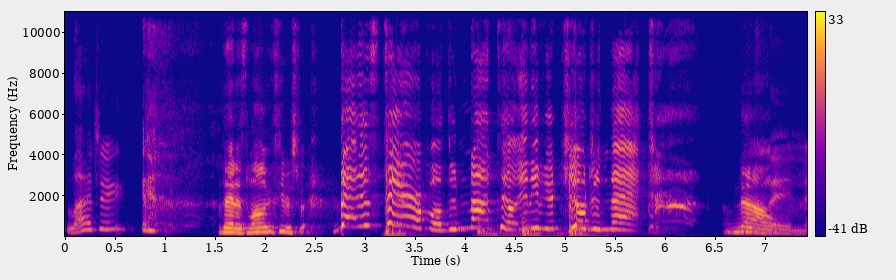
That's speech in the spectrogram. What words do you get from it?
logic? that as long as he respects that is terrible. Do not tell any of your children that. no. Listen,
